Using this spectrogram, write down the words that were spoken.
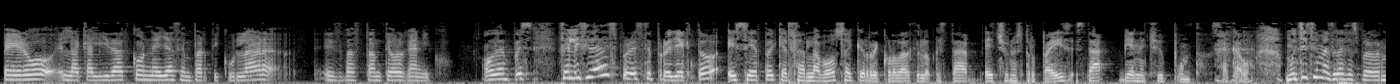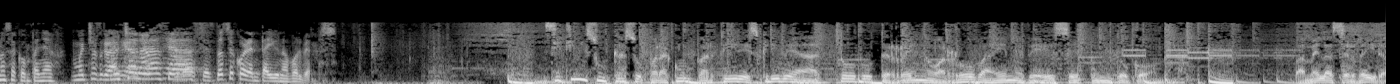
Pero la calidad con ellas en particular es bastante orgánico. Oigan, pues felicidades por este proyecto. Es cierto, hay que alzar la voz, hay que recordar que lo que está hecho en nuestro país está bien hecho y punto. Se acabó. Muchísimas gracias por habernos acompañado. Muchas gracias. Muchas gracias. Gracias. 12.41, volvemos. Si tienes un caso para compartir, escribe a todoterreno.mbs.com. Pamela Cerdeira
